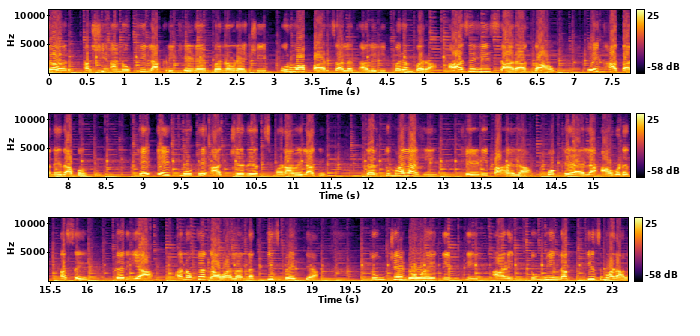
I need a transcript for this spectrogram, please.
तर अशी अनोखी लाकडी खेळणे बनवण्याची पूर्वापार चालत आलेली परंपरा आजही सारा गाव एक हाताने राबवतो. हे एक मोठे आश्चर्यच म्हणावे लागेल. तर तुम्हालाही खेळणी पाहायला व खेळायला आवडत असेल तर या अनोख्या गावाला नक्कीच भेट द्या. तुमचे डोळे दिपतील आणि तुम्ही नक्कीच म्हणाल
